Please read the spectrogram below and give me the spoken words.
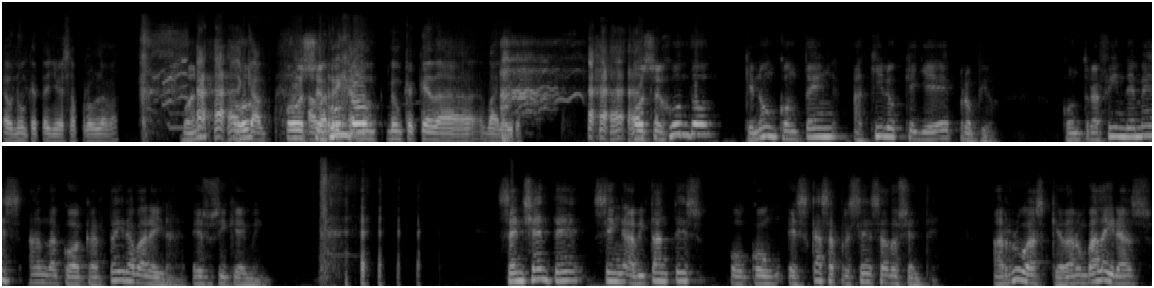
Eu nunca teño ese problema. Bueno, o, o a segundo... Nun, nunca queda baleira. o segundo, que non contén aquilo que lle é propio. Contra fin de mes anda coa carteira baleira. Eso sí que é men. sen xente, sen habitantes ou con escasa presenza do xente. As rúas quedaron baleiras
